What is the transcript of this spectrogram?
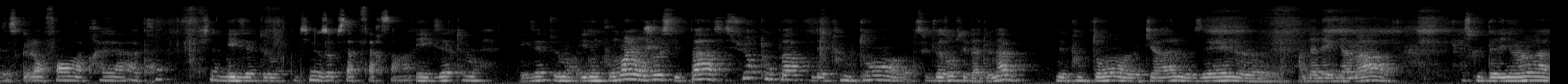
c'est ce que l'enfant après apprend finalement. Exactement. Quand il nous observe faire ça hein. exactement. Exactement. Et donc pour moi l'enjeu c'est pas c'est surtout pas d'être tout le temps parce que de toute façon c'est pas tenable d'être tout le temps calme zen un Dalai Lama parce que Dalai Lama,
